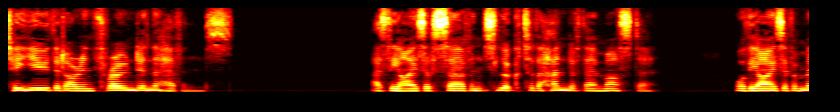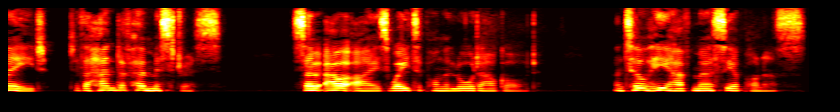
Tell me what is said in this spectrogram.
to you that are enthroned in the heavens. As the eyes of servants look to the hand of their master, or the eyes of a maid to the hand of her mistress, so our eyes wait upon the Lord our God, until he have mercy upon us.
